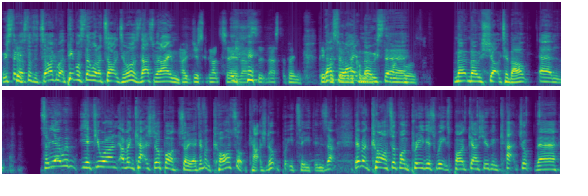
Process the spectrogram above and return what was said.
We still got stuff to talk about. People still want to talk to us. That's what I'm I was just about to say that's the, that's the thing. People That's still what I'm most, uh, to us. mo- most shocked about. Um, so yeah, if you haven't catched up, or sorry, if you haven't caught up, catched up, put your teeth in, Zach. If you haven't caught up on previous week's podcast, you can catch up there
